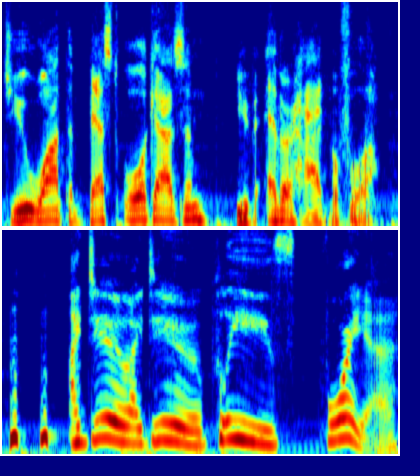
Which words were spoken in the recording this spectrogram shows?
Do you want the best orgasm you've ever had before? I do. I do. Please. Foria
